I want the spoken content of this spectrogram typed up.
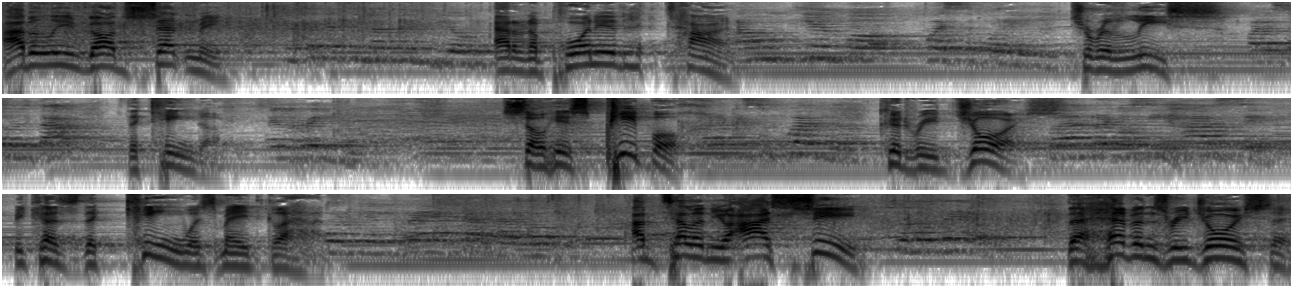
I believe God sent me at an appointed time to release the kingdom so his people could rejoice because the king was made glad. I'm telling you, I see the heavens rejoicing,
